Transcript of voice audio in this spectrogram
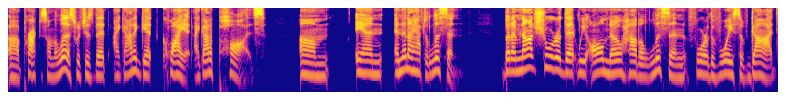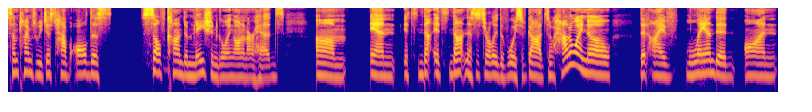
uh, practice on the list, which is that I got to get quiet. I got to pause. Um, and, and then I have to listen. But I'm not sure that we all know how to listen for the voice of God. Sometimes we just have all this self condemnation going on in our heads. Um, and it's not, it's not necessarily the voice of God. So how do I know that I've landed on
